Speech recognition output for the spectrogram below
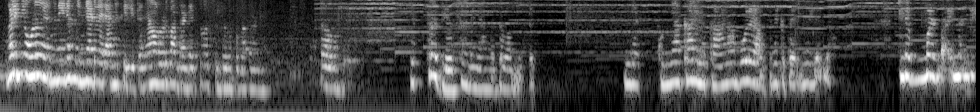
നിങ്ങൾ ഇനി ഓൾ വരുന്നതിന് മുന്നോട്ട് വരാൻ നിൽക്കില്ല ഞാൻ അവളോട് പന്ത്രണ്ടായിരത്തി ബസ് ഉണ്ടെന്നൊക്കെ പറഞ്ഞു കേട്ടോ എത്ര ദിവസമാണ് ഞാൻ അങ്ങോട്ട് വന്നിട്ട് എന്റെ കുഞ്ഞാക്കാനൊന്ന് കാണാൻ പോലും ഒരു അവസരമൊക്കെ തരുന്നില്ലല്ലോ. എന്റെ ഉമ്മ ഉണ്ടായിരുന്നെങ്കിൽ.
